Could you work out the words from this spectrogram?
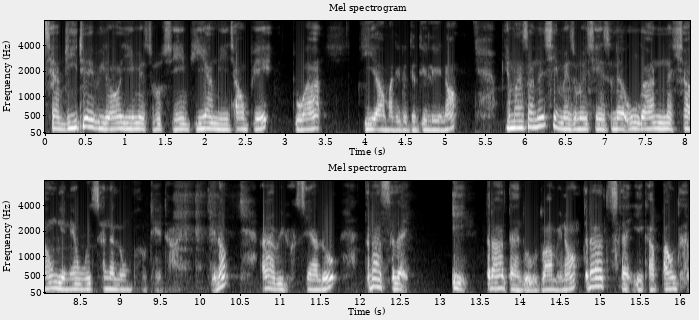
ဆရာပြီးထည့်ပြီးတော့ရေးမယ်ဆိုလို့ရှိရင်ပြီးရမြင်ချောင်းပေးသူကပြီး ရအောင်ပါဒီလိုတည်တည်လေးနော်မြန်မာစာနဲ့ရှင်းမယ်ဆိုလို့ရှိရင်စလက်ဦးကနှစ်ချောင်းကင်းနဲ့ဝစ်ဆက်နှလုံးပေါက်ထည့်ထားတယ်ဒီနော်အဲ့ဒါပြီးတော့ဆရာလို့တရစလက်အေးတရတန်တူသွားမယ်နော်တရစလက်အေးကပေါင်းတဲ့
